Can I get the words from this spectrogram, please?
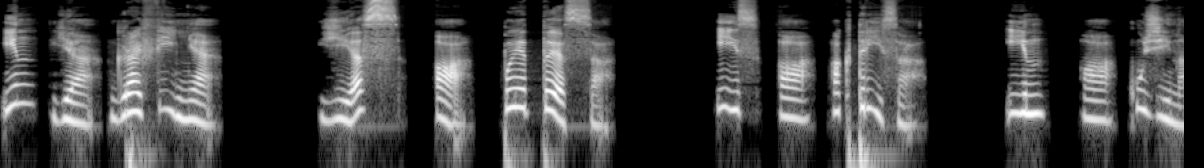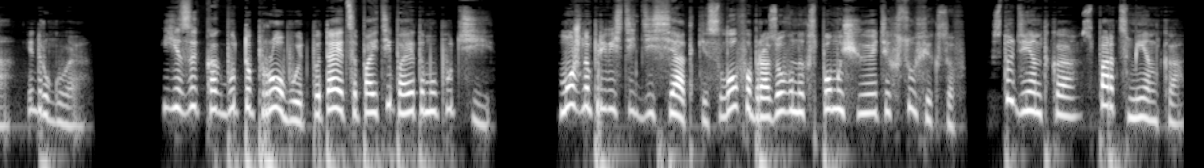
Ин-Я, графиня. Ес-А, поэтесса. Ис-А, актриса. Ин-А, кузина и другое. Язык как будто пробует, пытается пойти по этому пути. Можно привести десятки слов, образованных с помощью этих суффиксов. Студентка, спортсменка,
